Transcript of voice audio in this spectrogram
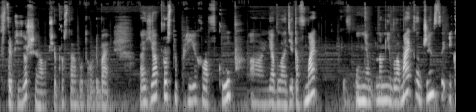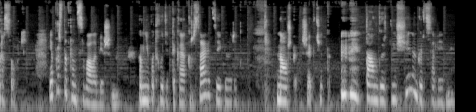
стриптизерши, а вообще просто работала в Дубае. А я просто приехала в клуб, а, я была одета в майк, у меня на мне была майка, джинсы и кроссовки. Я просто танцевала бешено. Ко мне подходит такая красавица и говорит, на ушко шепчет, там, говорит, мужчина, говорит, солидный,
